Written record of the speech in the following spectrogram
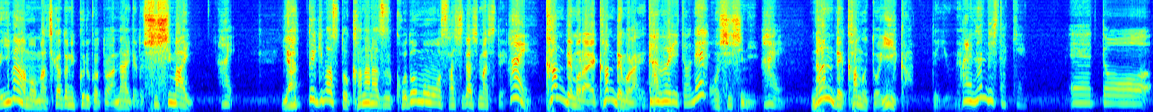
今はもう街角に来ることはないけど、獅子舞。はい。やってきますと必ず子供を差し出しまして。はい。噛んでもらえ、噛んでもらえ。ガブリとね。お獅子に。はい。なんで噛むといいかっていうね。あれ何でしたっけ？えっ、ー、と、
